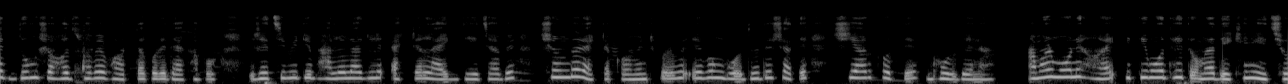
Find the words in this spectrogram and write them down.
একদম সহজভাবে ভর্তা করে দেখাবো। রেসিপিটি ভালো লাগলে একটা লাইক দিয়ে যাবে, সুন্দর একটা কমেন্ট করবে এবং বন্ধুদের সাথে শেয়ার করতে ভুলবে না। আমার মনে হয় ইতিমধ্যেই তোমরা দেখে নিয়েছো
